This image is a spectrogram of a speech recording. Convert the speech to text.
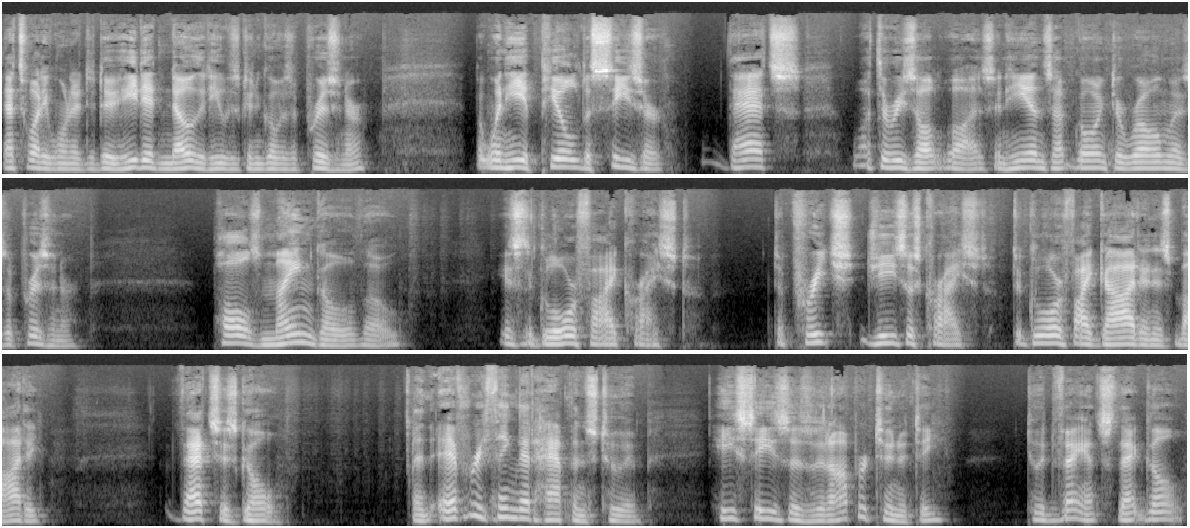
That's what he wanted to do. He didn't know that he was going to go as a prisoner. But when he appealed to Caesar, that's what the result was, and he ends up going to Rome as a prisoner. Paul's main goal, though, is to glorify Christ, to preach Jesus Christ, to glorify God in his body. That's his goal. And everything that happens to him, he sees as an opportunity to advance that goal.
